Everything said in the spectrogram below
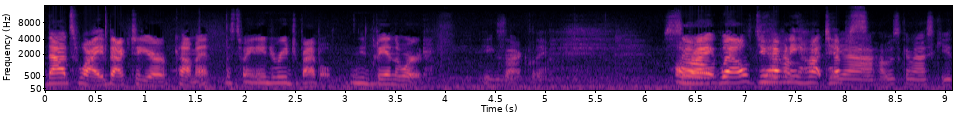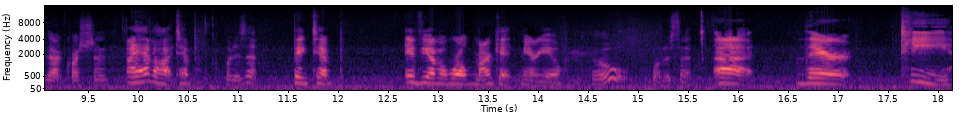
that's why, back to your comment, that's why you need to read your Bible. You need to be in the Word. Exactly. All right. Well, do you have any hot tips? Yeah, I was going to ask you that question. I have a hot tip. What is it? Big tip. If you have a world market near you, Oh, what is it? uh, their tea,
